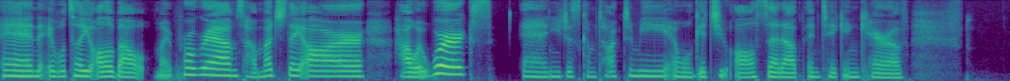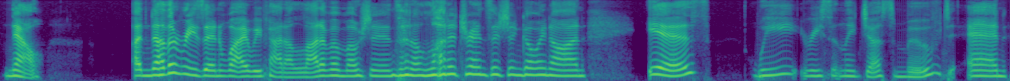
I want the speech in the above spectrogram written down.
And it will tell you all about my programs, how much they are, how it works. And you just come talk to me, and we'll get you all set up and taken care of. Now, Another reason why we've had a lot of emotions and a lot of transition going on is we recently just moved and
